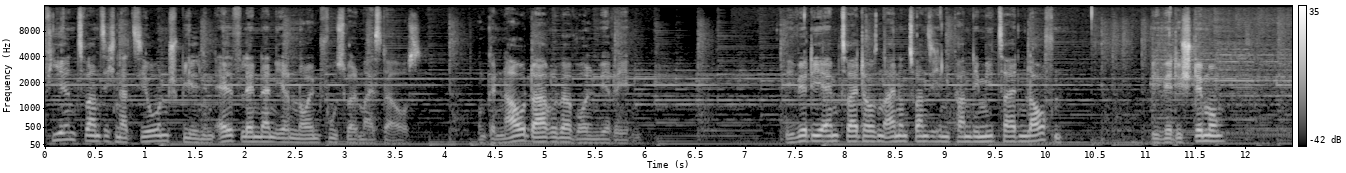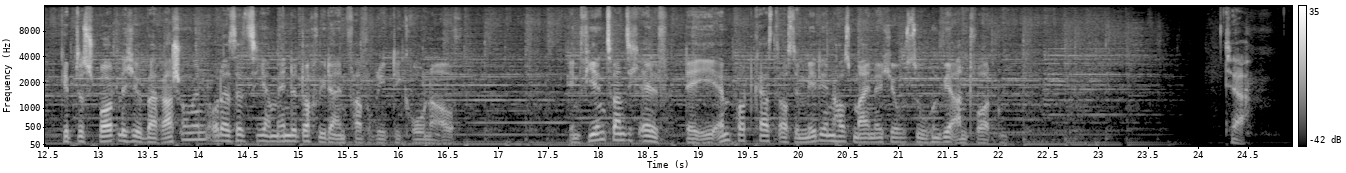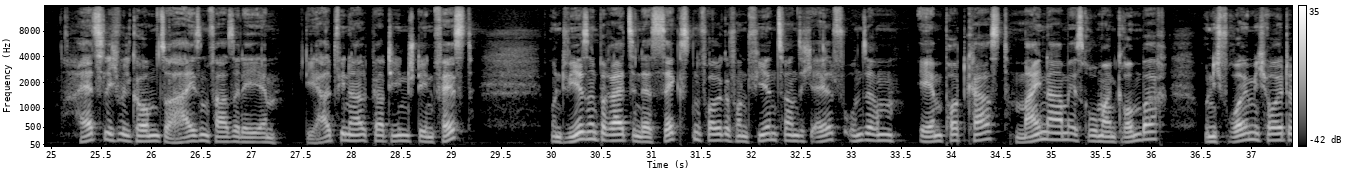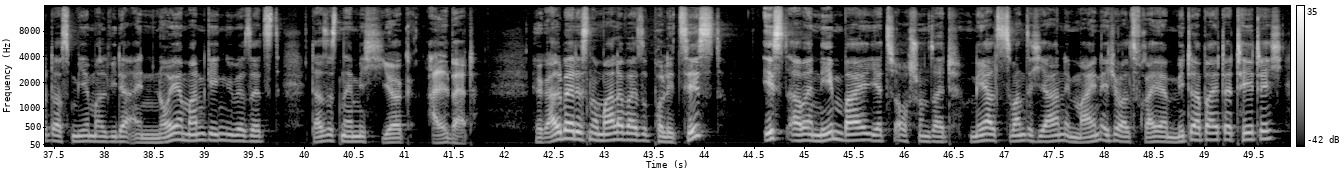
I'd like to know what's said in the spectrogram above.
24 Nationen spielen in elf Ländern ihren neuen Fußballmeister aus. Und genau darüber wollen wir reden. Wie wird die EM 2021 in Pandemiezeiten laufen? Wie wird die Stimmung? Gibt es sportliche Überraschungen oder setzt sich am Ende doch wieder ein Favorit die Krone auf? In 2411, der EM-Podcast aus dem Medienhaus Meinecho, suchen wir Antworten. Tja, herzlich willkommen zur heißen Phase der EM. Die Halbfinalpartien stehen fest und wir sind bereits in der sechsten Folge von 2411, unserem EM-Podcast. Mein Name ist Roman Grombach und ich freue mich heute, dass mir mal wieder ein neuer Mann gegenüber sitzt. Das ist nämlich Jörg Albert. Jörg Albert ist normalerweise Polizist, ist aber nebenbei jetzt auch schon seit mehr als 20 Jahren im Main-Echo als freier Mitarbeiter tätig,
